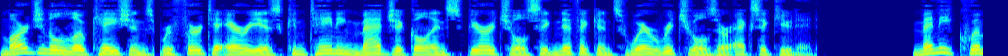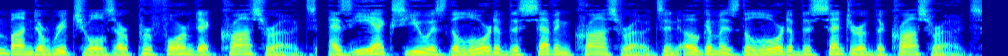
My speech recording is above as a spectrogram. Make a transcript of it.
Marginal locations refer to areas containing magical and spiritual significance where rituals are executed. Many Quimbanda rituals are performed at crossroads, as Exu is the lord of the seven crossroads and Ogum is the lord of the center of the crossroads.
